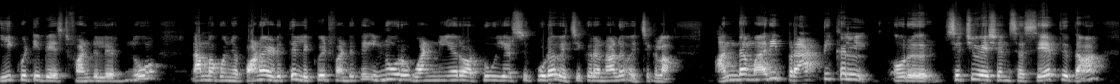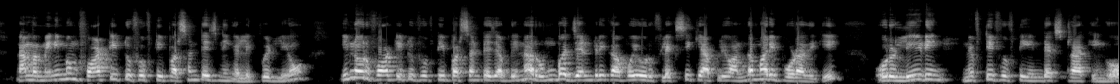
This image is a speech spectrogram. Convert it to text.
ஈக்விட்டி பேஸ்ட் ஃபண்டில் இருந்தும் நம்ம கொஞ்சம் பணம் எடுத்து லிக்விட் ஃபண்டுக்கு இன்னொரு one year or two years கூட வச்சுக்கிறனாலும் வச்சுக்கலாம். அந்த மாதிரி ப்ராக்டிக்கல் ஒரு சுச்சுவேஷன்ஸை சேர்த்து தான் நம்ம minimum forty to fifty percentage நீங்கள் லிக்விட்லையும் இன்னொரு ஃபார்ட்டி டு ஃபிஃப்டி பர்சன்டேஜ் அப்படின்னா ரொம்ப ஜென்ரிக்காக போய் ஒரு ஃப்ளெக்ஸி கேப்லையோ அந்த மாதிரி போடாதிக்கு ஒரு லீடிங் நிஃப்டி ஃபிஃப்டி இண்டெக்ஸ் ட்ராக்கிங்கோ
